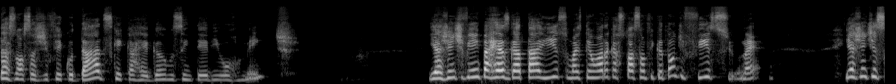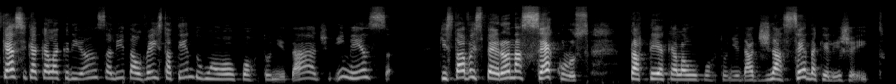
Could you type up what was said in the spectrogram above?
das nossas dificuldades que carregamos interiormente. E a gente vem para resgatar isso, mas tem hora que a situação fica tão difícil, né? E a gente esquece que aquela criança ali talvez está tendo uma oportunidade imensa, que estava esperando há séculos para ter aquela oportunidade de nascer daquele jeito.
